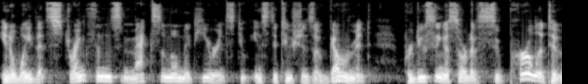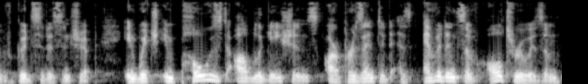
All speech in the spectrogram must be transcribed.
in a way that strengthens maximum adherence to institutions of government, producing a sort of superlative good citizenship in which imposed obligations are presented as evidence of altruism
